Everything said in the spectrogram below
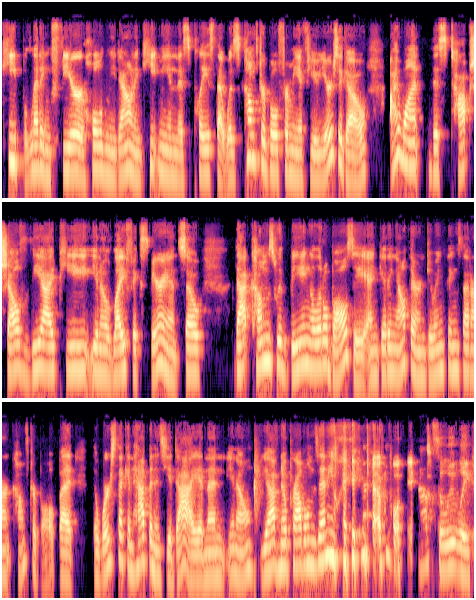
keep letting fear hold me down and keep me in this place that was comfortable for me a few years ago. I want this top shelf VIP, you know, life experience. So that comes with being a little ballsy and getting out there and doing things that aren't comfortable. But the worst that can happen is you die and then you know you have no problems anyway at that point absolutely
